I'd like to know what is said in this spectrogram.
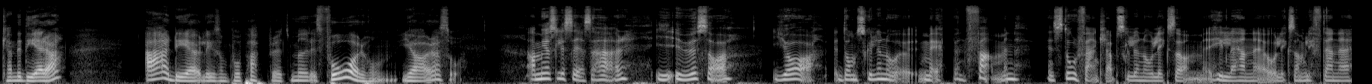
kandidera, är det liksom på pappret möjligt? Får hon göra så? Ja, men jag skulle säga så här, i USA, ja, de skulle nog med öppen famn en stor fanclub skulle nog liksom hylla henne och liksom lyfta henne.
